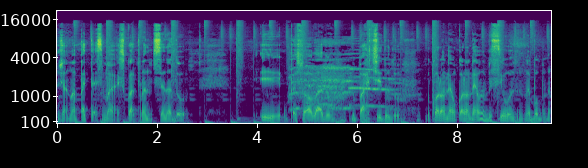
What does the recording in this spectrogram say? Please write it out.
já não apetece mais, quatro anos de senador. E o pessoal lá do, do partido do, do coronel, o coronel é ambicioso, não é bobo não.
